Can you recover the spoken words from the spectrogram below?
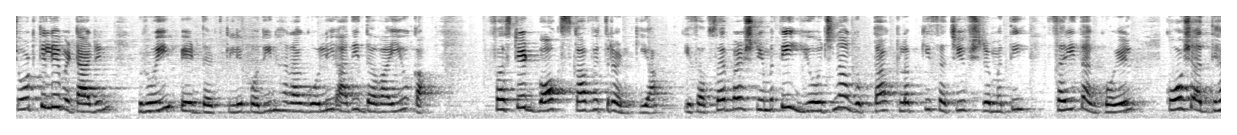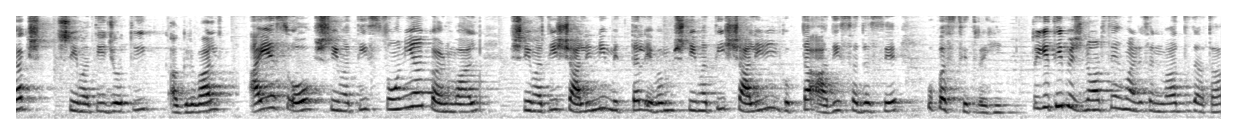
चोट के लिए बेटाडिन, रुई, पेट दर्द के लिए पोदीन, हरा गोली आदि दवाइयों का फ़र्स्ट एड बॉक्स का वितरण किया। इस अवसर पर श्रीमती योजना गुप्ता, क्लब की सचिव श्रीमती सरिता गोयल, कोष अध्यक्ष श्रीमती ज्योति अग्रवाल आईएसओ श्रीमती सोनिया कर्णवाल श्रीमती शालिनी मित्तल एवं श्रीमती शालिनी गुप्ता आदि सदस्य उपस्थित रहीं। तो ये थी बिजनौर से हमारे संवाददाता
